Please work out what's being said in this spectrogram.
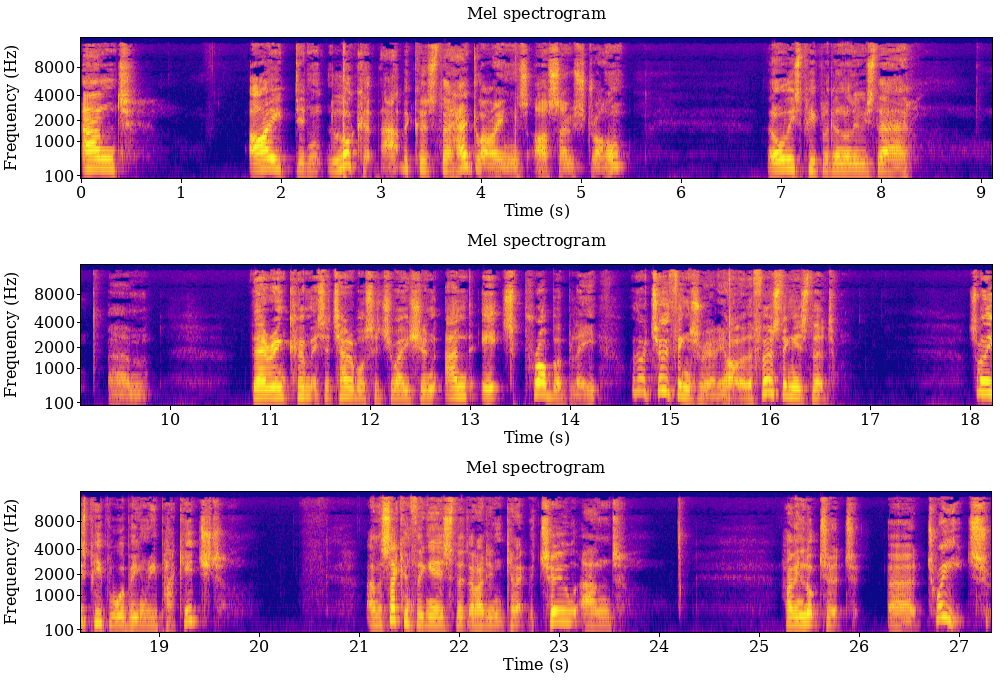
And I didn't look at that because the headlines are so strong. And all these people are going to lose their um, their income. It's a terrible situation. And it's probably, well, there are two things really, aren't there? The first thing is that some of these people were being repackaged and the second thing is that I didn't connect the two, and having looked at uh, tweets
